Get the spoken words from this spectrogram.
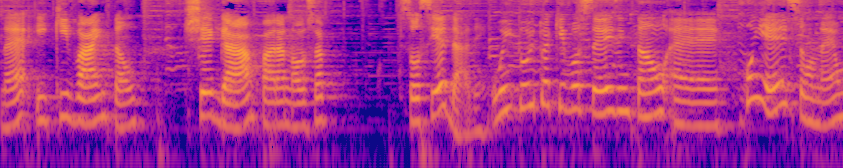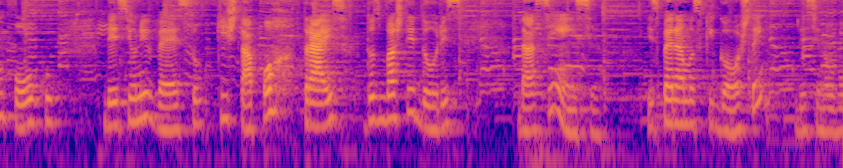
né, e que vai então chegar para a nossa sociedade. O intuito é que vocês então é, conheçam, né, um pouco desse universo que está por trás dos bastidores da ciência. Esperamos que gostem desse novo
